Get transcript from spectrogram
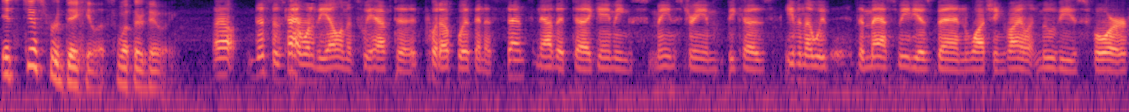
it's just ridiculous what they're doing. Well, this is kind of one of the elements we have to put up with in a sense now that uh, gaming's mainstream because even though we the mass media has been watching violent movies for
